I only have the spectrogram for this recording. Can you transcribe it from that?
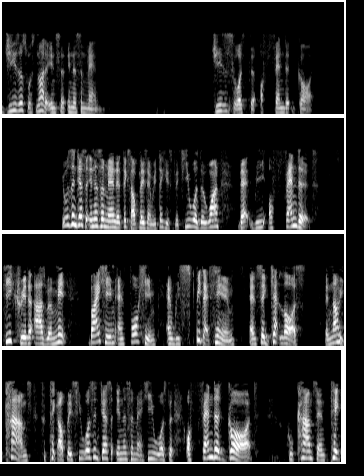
Jesus was not an innocent man. Jesus was the offended God. He wasn't just an innocent man that takes our place and we take his place. He was the one that we offended. He created us. We're made by him and for him and we spit at him and say, get lost. And now he comes to take our place. He wasn't just an innocent man. He was the offended God who comes and take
